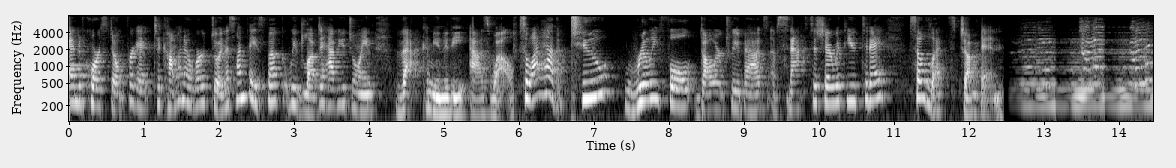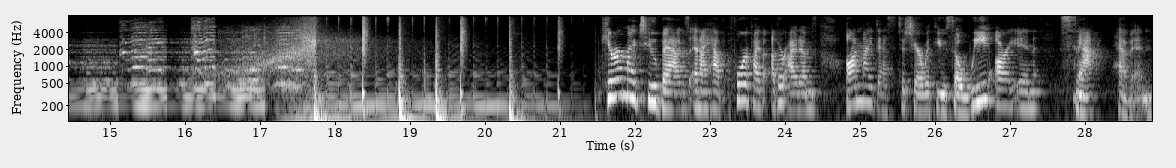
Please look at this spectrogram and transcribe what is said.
And of course, don't forget to come on over, join us on Facebook, We'd love to have you join that community as well. So I have two really full Dollar Tree bags of snacks to share with you today. So let's jump in. Here are my two bags and I have four or five other items on my desk to share with you. So we are in snack heaven.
